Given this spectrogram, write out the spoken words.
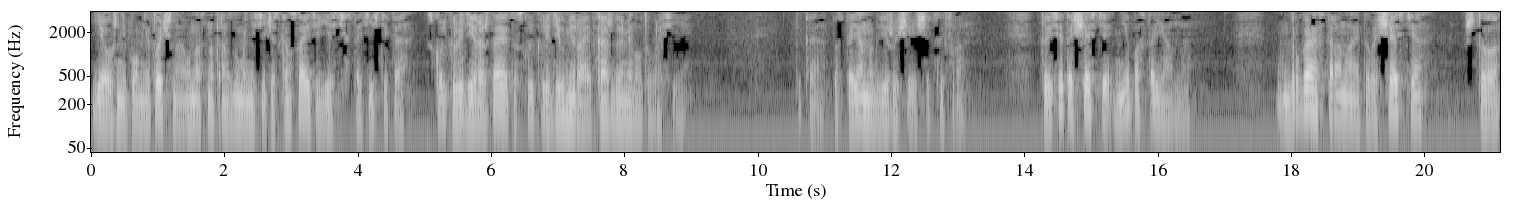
я уже не помню точно, у нас на трансгуманистическом сайте есть статистика, сколько людей рождается, сколько людей умирает каждую минуту в России. Такая постоянно движущаяся цифра. То есть это счастье не постоянно. Другая сторона этого счастья, что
